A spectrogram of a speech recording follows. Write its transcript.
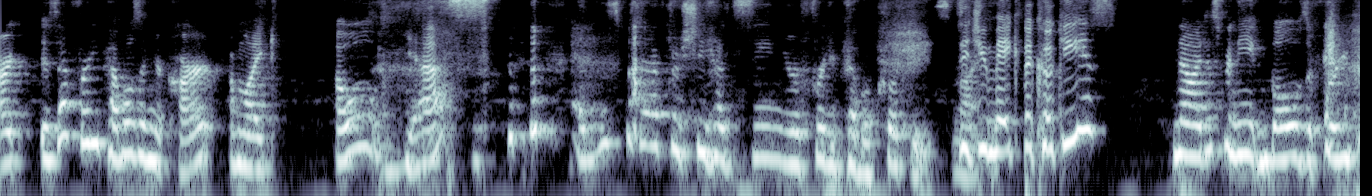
"Are is that fruity pebbles in your cart?" I'm like, "Oh yes." And this was after she had seen your Fruity Pebble cookies. Did you make the cookies? no, I just been eating bowls of fruity.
